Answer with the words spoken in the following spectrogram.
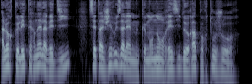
alors que l'Éternel avait dit, C'est à Jérusalem que mon nom résidera pour toujours.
